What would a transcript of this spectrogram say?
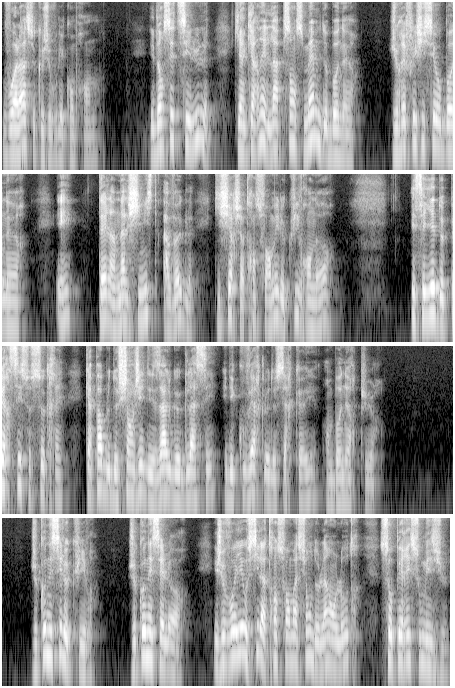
Voilà ce que je voulais comprendre. Et dans cette cellule qui incarnait l'absence même de bonheur, je réfléchissais au bonheur, et, tel un alchimiste aveugle qui cherche à transformer le cuivre en or, essayaient de percer ce secret capable de changer des algues glacées et des couvercles de cercueil en bonheur pur. Je connaissais le cuivre, je connaissais l'or, et je voyais aussi la transformation de l'un en l'autre s'opérer sous mes yeux,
